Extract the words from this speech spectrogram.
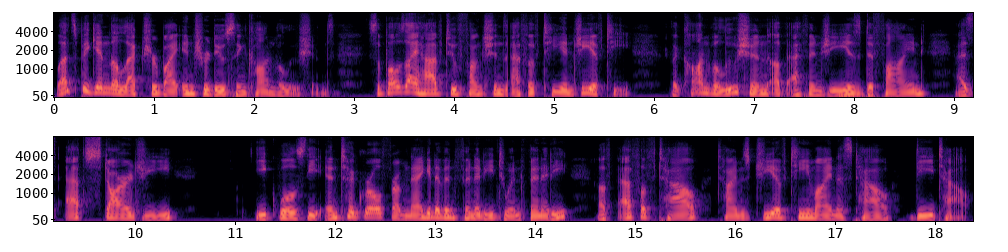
Let's begin the lecture by introducing convolutions. Suppose I have two functions f of t and g of t. The convolution of f and g is defined as f star g equals the integral from negative infinity to infinity of f of tau times g of t minus tau d tau.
